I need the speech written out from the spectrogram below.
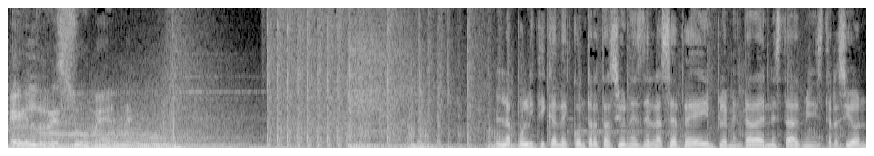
El resumen. La política de contrataciones de la CFE implementada en esta administración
